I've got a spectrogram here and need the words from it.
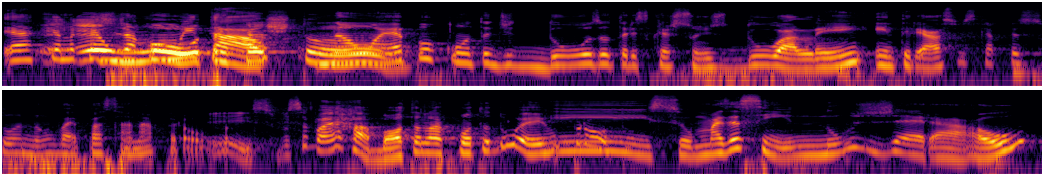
É aquela É que a gente já questão. Não é por conta de duas ou três questões do além, entre aspas, que a pessoa não vai passar na prova. Isso, você vai errar, bota na conta do erro, pronto. Isso, mas assim, no geral.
